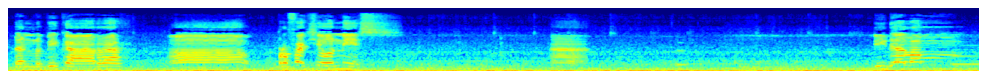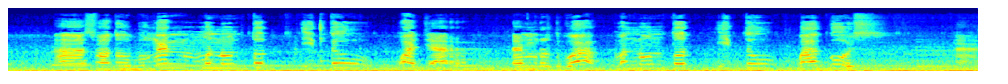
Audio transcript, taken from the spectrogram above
dan lebih ke arah uh, perfeksionis. Nah, di dalam uh, suatu hubungan menuntut itu wajar dan menurut gua menuntut itu bagus. Nah,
